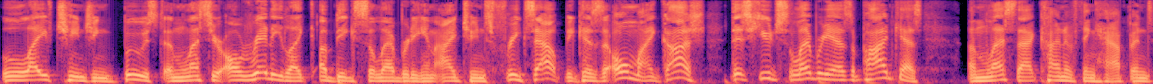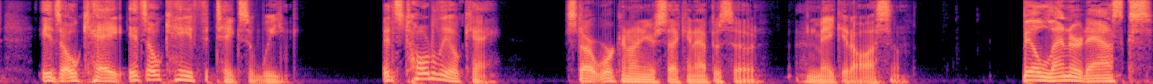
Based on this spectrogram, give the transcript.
life changing boost unless you're already like a big celebrity and iTunes freaks out because oh my gosh this huge celebrity has a podcast. Unless that kind of thing happens, it's okay. It's okay if it takes a week. It's totally okay. Start working on your second episode and make it awesome. Bill Leonard asks,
